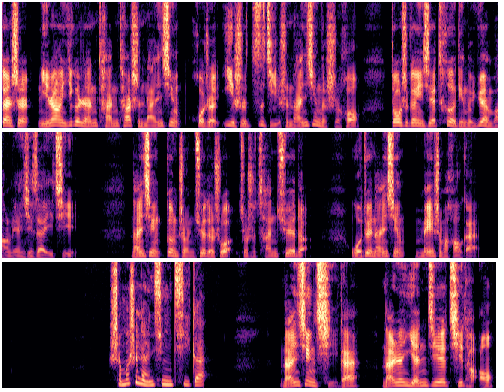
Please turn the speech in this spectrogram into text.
但是你让一个人谈他是男性或者意识自己是男性的时候，都是跟一些特定的愿望联系在一起。男性更准确的说就是残缺的。我对男性没什么好感。什么是男性乞丐？男性乞丐，男人沿街乞讨。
